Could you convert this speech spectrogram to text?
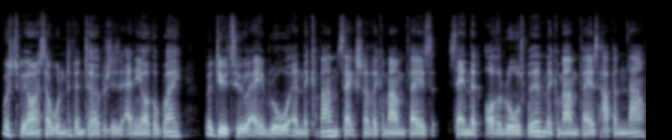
which to be honest I wouldn't have interpreted any other way, but due to a rule in the command section of the command phase saying that other rules within the command phase happen now,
